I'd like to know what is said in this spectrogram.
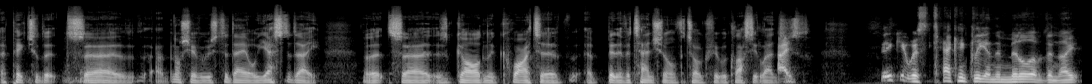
a picture that uh, I'm not sure if it was today or yesterday that uh, has garnered quite a, a bit of attention on photography with classic lenses. I think it was technically in the middle of the night.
